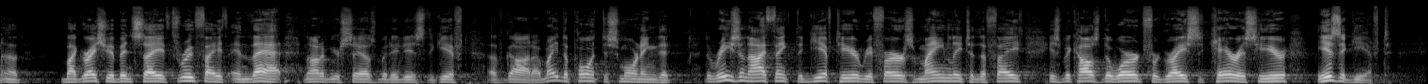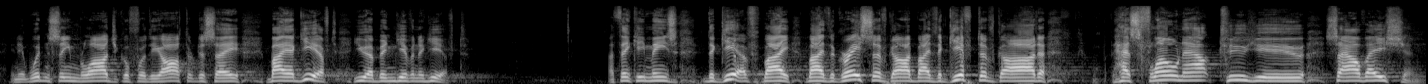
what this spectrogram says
Uh, by grace you have been saved through faith, and that not of yourselves, but it is the gift of God. I made the point this morning that the reason I think the gift here refers mainly to the faith is because the word for grace, charis, here is a gift. And it wouldn't seem logical for the author to say, by a gift, you have been given a gift. I think he means the gift, by, by the grace of God, by the gift of God, has flown out to you salvation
